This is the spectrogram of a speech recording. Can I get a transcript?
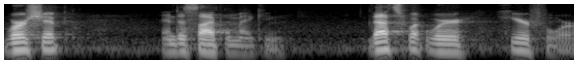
worship, and disciple making. That's what we're here for.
